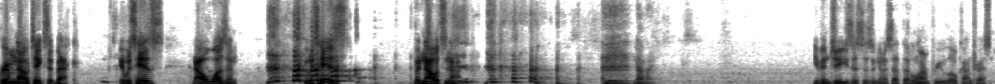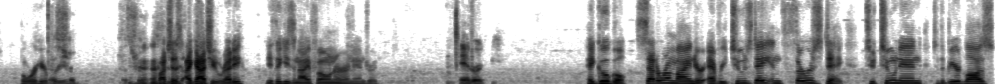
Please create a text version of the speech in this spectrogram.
Grim now takes it back. It was his. Now it wasn't. It was his, but now it's not. Not mine. Even Jesus isn't going to set that alarm for you, low contrast. But we're here for you. true. That's true. Watch this. I got you. Ready? Do you think he's an iPhone or an Android? Android. Hey, Google, set a reminder every Tuesday and Thursday to tune in to the Beard Laws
